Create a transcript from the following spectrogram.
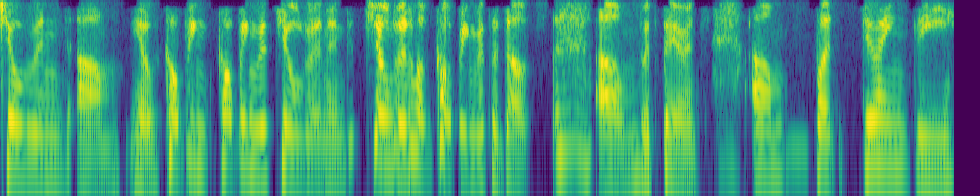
children, um, you know, coping coping with children and children coping with adults, um, with parents. Um, but during the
